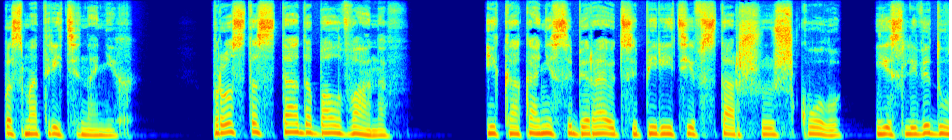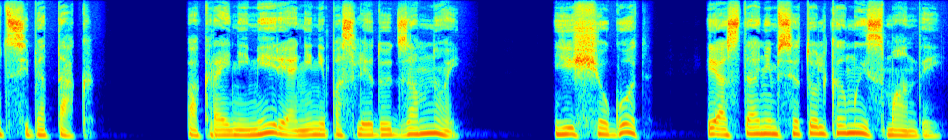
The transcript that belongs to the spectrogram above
«Посмотрите на них. Просто стадо болванов, и как они собираются перейти в старшую школу, если ведут себя так? По крайней мере, они не последуют за мной. Еще год, и останемся только мы с Мандой.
